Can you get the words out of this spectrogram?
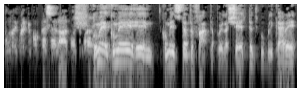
una di quelle più complesse dell'album sicuramente. Come, come, eh, come è stata fatta poi la scelta di pubblicare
